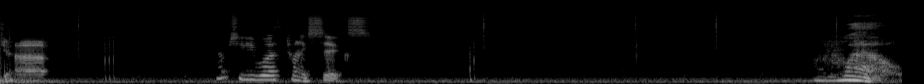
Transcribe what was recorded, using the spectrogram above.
jab. How much are you worth? 26. Well...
